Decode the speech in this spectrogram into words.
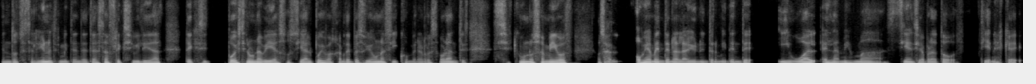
Entonces, el ayuno intermitente te da esta flexibilidad de que si puedes tener una vida social, puedes bajar de peso y aún así comer en restaurantes. Si es que unos amigos, o sea, obviamente en el ayuno intermitente igual es la misma ciencia para todos. Tienes que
